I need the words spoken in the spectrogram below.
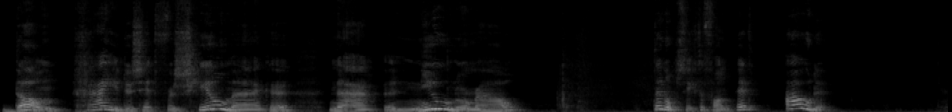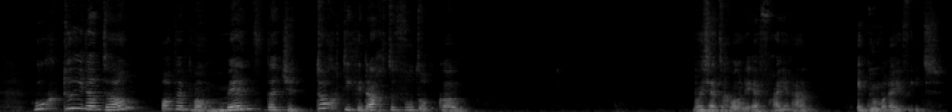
dan ga je dus het verschil maken naar een nieuw normaal ten opzichte van het oude. Hoe doe je dat dan? Op het moment dat je toch die gedachte voelt opkomen. We zetten gewoon de airfryer aan. Ik noem maar even iets.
